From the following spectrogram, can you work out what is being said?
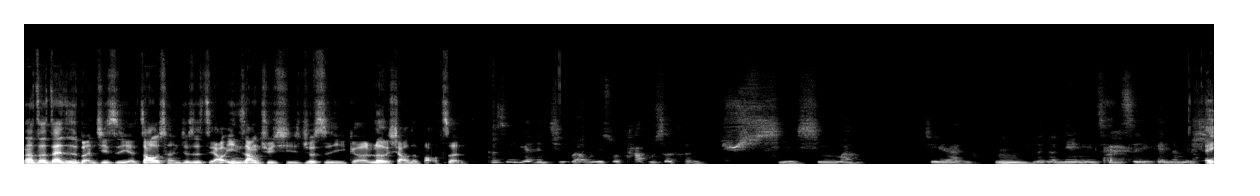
那这在日本其实也造成，就是只要印上去，其实就是一个热销的保证。可是也很奇怪，我一说他不是很血腥吗？既然嗯，那个年龄层次也可以那么小，哎、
